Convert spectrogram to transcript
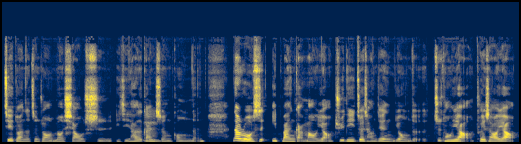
阶段的症状有没有消失，以及他的肝肾功能。嗯、那如果是一般感冒药，举例最常见用的止痛药、退烧药，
